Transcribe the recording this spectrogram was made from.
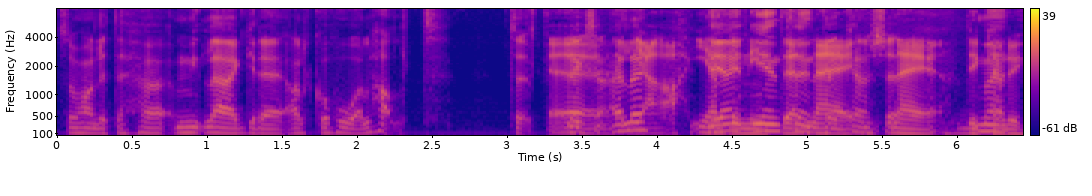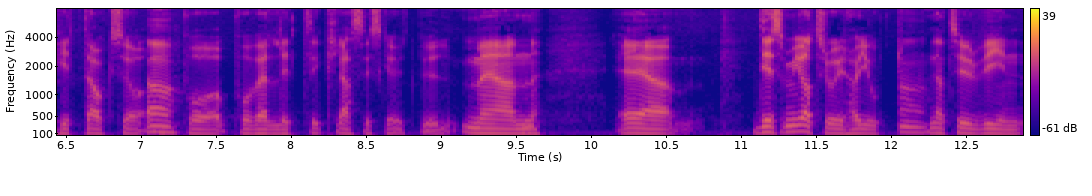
som har lite hö- lägre alkoholhalt. Typ. Eh, liksom. Eller? Ja, egentligen inte. inte, nej, kanske. nej, det Men- kan du hitta också Ja. på, på väldigt klassiska utbud. Men eh, det som jag tror har gjort Ja. naturvin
